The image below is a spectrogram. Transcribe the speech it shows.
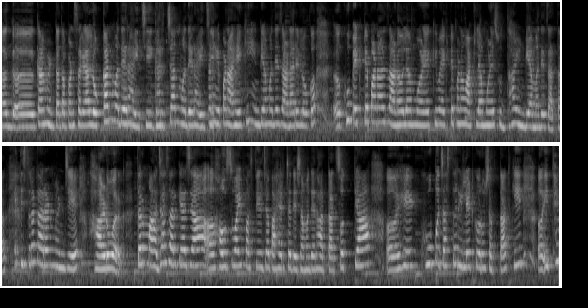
ग- काय म्हणतात आपण सगळ्या लोकांमध्ये राहायची घरच्यांमध्ये राहायची. हे पण आहे की इंडियामध्ये जाणारे लोक खूप एकटेपणा जाणवल्यामुळे किंवा एकटेपणा वाटल्यामुळे सुद्धा इंडियामध्ये जातात. तिसरं कारण म्हणजे हार्डवर्क तर माझ्यासारख्या ज्या हाऊसवाईफ असतील ज्या बाहेरच्या देशामध्ये राहतात सो त्या हे खूप जास्त रिलेट करू शकतात की इथे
